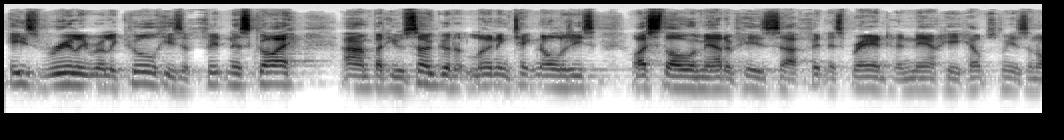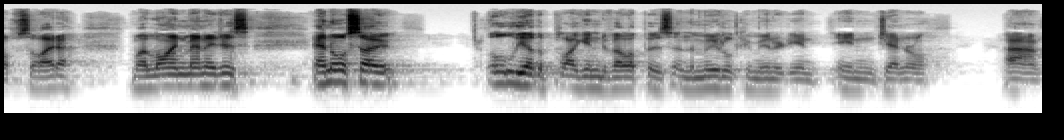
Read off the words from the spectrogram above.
he's really, really cool. He's a fitness guy, um, but he was so good at learning technologies, I stole him out of his uh, fitness brand, and now he helps me as an offsider. My line managers, and also all the other plugin developers and the Moodle community in, in general. Um,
